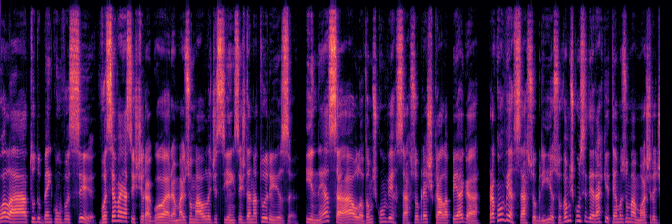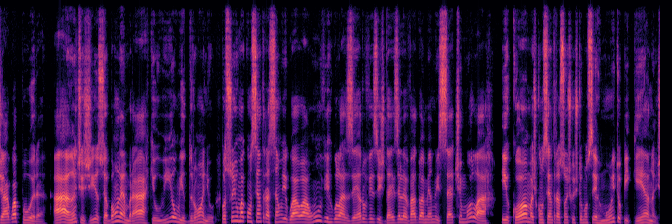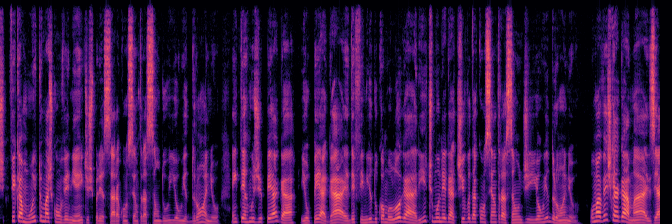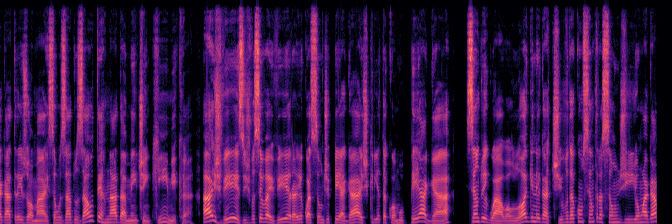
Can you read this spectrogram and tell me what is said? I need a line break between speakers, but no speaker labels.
Olá, tudo bem com você? Você vai assistir agora a mais uma aula de Ciências da Natureza. E nessa aula, vamos conversar sobre a escala pH. Para conversar sobre isso, vamos considerar que temos uma amostra de água pura. Ah, antes disso, é bom lembrar que o íon hidrônio possui uma concentração igual a 1,0 vezes 10 elevado a menos 7 molar. E como as concentrações costumam ser muito pequenas, fica muito mais conveniente expressar a concentração do íon hidrônio em termos de pH, e o pH é definido como logaritmo negativo da concentração de íon hidrônio. Uma vez que H+, e H3O+, são usados alternadamente em química, às vezes você vai ver a equação de pH escrita como pH sendo igual ao log negativo da concentração de íon H+.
